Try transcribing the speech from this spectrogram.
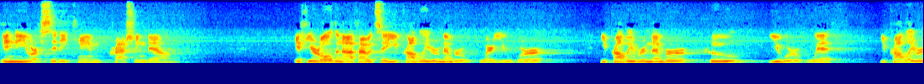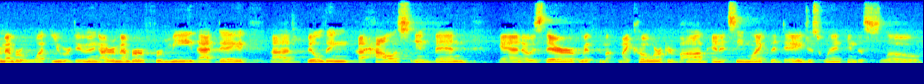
in New York City came crashing down. If you're old enough, I would say you probably remember where you were. You probably remember who you were with. You probably remember what you were doing. I remember for me that day uh, building a house in Bend and I was there with my coworker Bob, and it seemed like the day just went into slow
